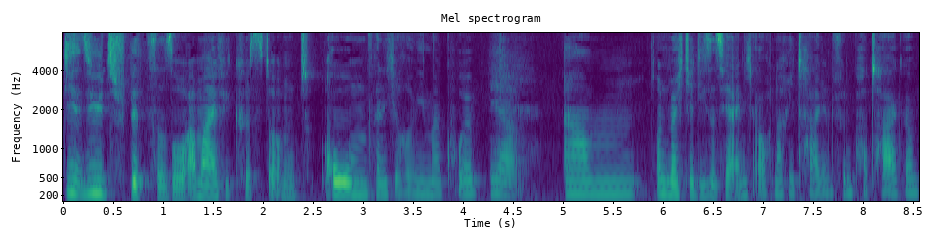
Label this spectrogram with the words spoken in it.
die Südspitze, so Amalfi-Küste und Rom fände ich auch irgendwie mal cool. Ja. Ähm, und möchte dieses Jahr eigentlich auch nach Italien für ein paar Tage.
